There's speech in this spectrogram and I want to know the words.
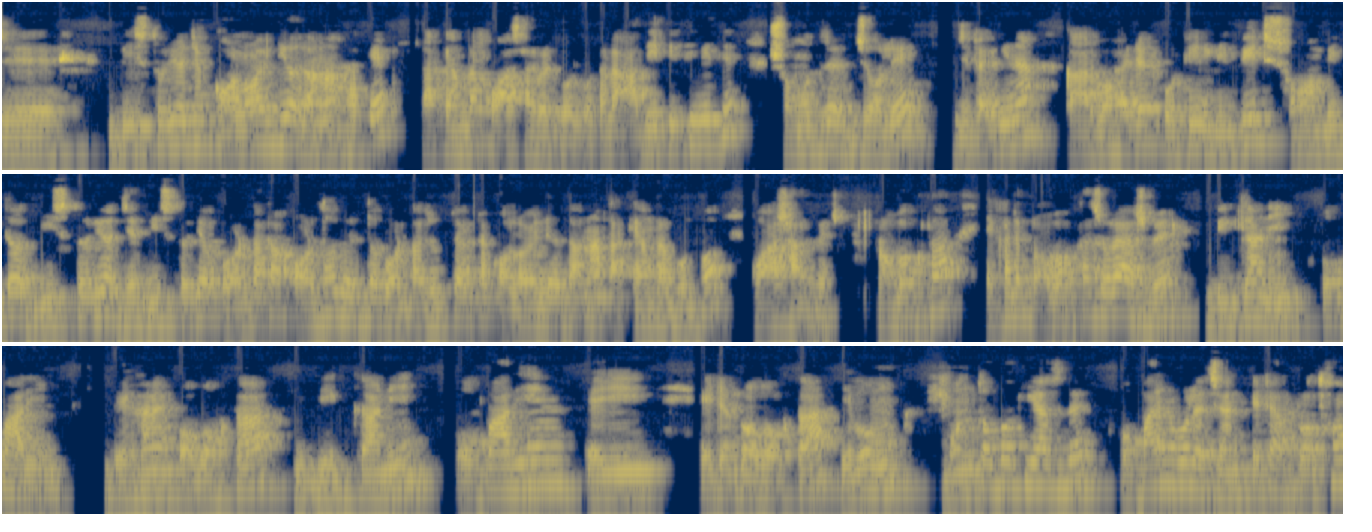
যে দ্বিস্তরীয় যে কলয়ডীয় দানা থাকে, তাকে আমরা কোয়াসার্ভেট বলব। তাহলে আদি পৃথিবীতে সমুদ্রের জলে যেটা কিনা কার্বোহাইড্রেট প্রোটিন লিপিড সমন্বিত দ্বিস্তরীয়, যে দ্বিস্তরীয় পর্দাটা অর্ধবেদ্য পর্দাযুক্ত একটা কলয়ডীয় দানা, তাকে আমরা বলব কোয়াসার্ভেট প্রবক্তা, এখানে প্রবক্তা চলে আসবে বিজ্ঞানী ওপারিন। এখানে প্রবক্তা, বিজ্ঞানী, ওপারিন, এই এটা প্রবক্তা এবং মন্তব্য কি আসবে? ওপারিন বলেছেন, এটা প্রথম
